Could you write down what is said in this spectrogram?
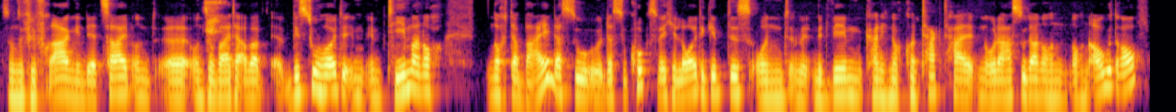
so und so viel Fragen in der Zeit und, äh, und so weiter, aber äh, bist du heute im, im Thema noch noch dabei, dass du, dass du guckst, welche Leute gibt es und mit, mit wem kann ich noch Kontakt halten oder hast du da noch ein, noch ein Auge drauf?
